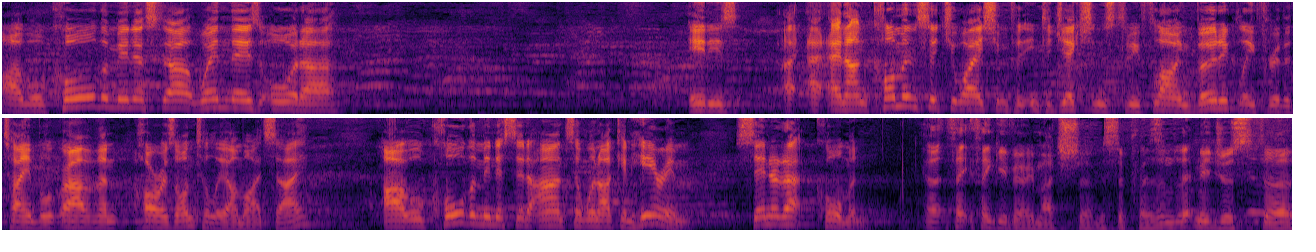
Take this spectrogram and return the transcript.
I will call the minister when there's order. It is a, a- an uncommon situation for interjections to be flowing vertically through the table rather than horizontally, I might say. I will call the minister to answer when I can hear him. Senator Cormann. Uh, th thank you very much, uh, Mr. President. Let me just uh,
